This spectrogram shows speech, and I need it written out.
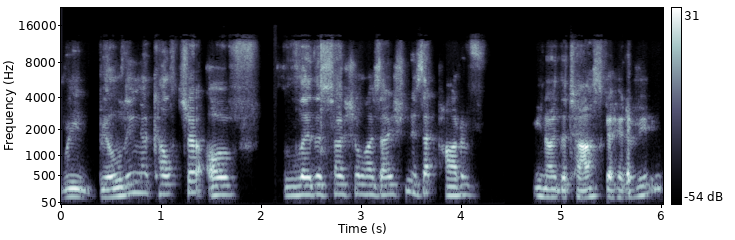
rebuilding a culture of leather socialization? Is that part of you know the task ahead of you?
